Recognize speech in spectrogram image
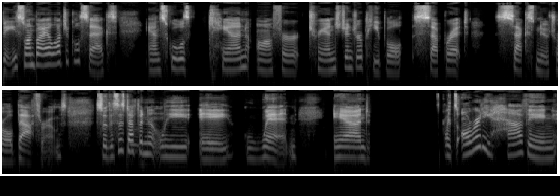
based on biological sex, and schools can offer transgender people separate sex neutral bathrooms. So this is definitely a win. And it's already having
